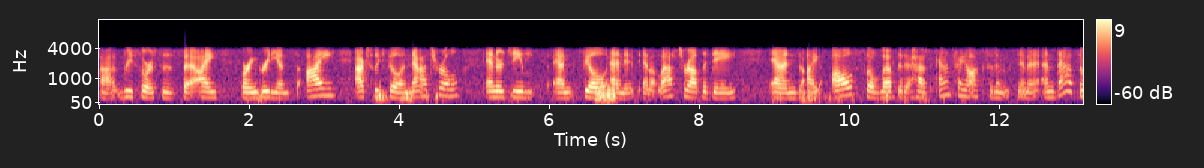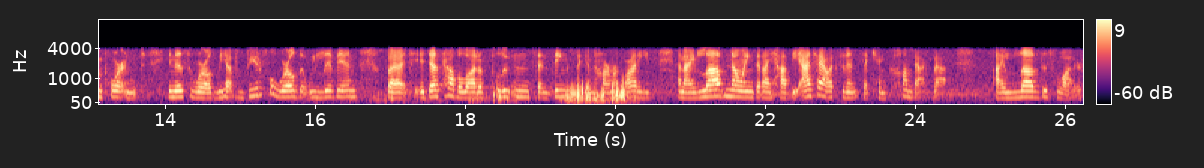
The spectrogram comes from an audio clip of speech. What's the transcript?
uh, resources that I or ingredients. I actually feel a natural energy and feel and it and it lasts throughout the day and I also love that it has antioxidants in it, and that's important in this world. We have a beautiful world that we live in, but it does have a lot of pollutants and things that can harm our bodies. And I love knowing that I have the antioxidants that can combat that. I love this water.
